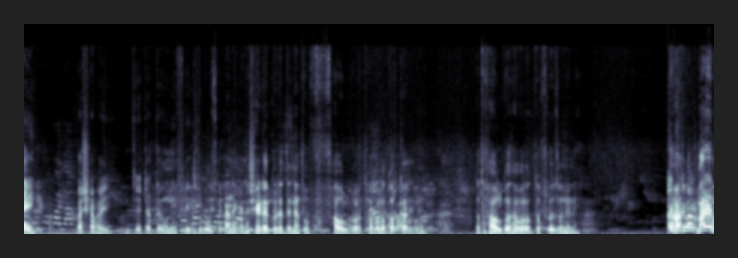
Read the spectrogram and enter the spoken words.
এই বাসা ভাই যেটাতে উনি ফিক্সড বলছে কানে কানে সেটা করে দেন। এত ফাউল কথা বলা দরকারই নেই। এত ফাউল কথা বলার তো প্রয়োজনই নেই। মারেন।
